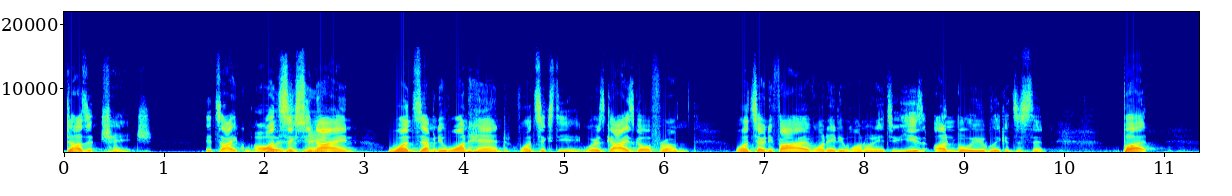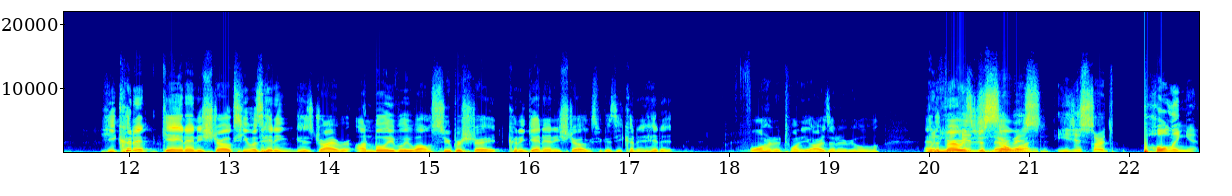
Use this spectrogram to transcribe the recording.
doesn't change. It's like Always 169, 170, one hand, 168. Whereas guys go from 175, 181, 182. He's unbelievably consistent. But he couldn't gain any strokes. He was hitting his driver unbelievably well, super straight. Couldn't gain any strokes because he couldn't hit it 420 yards on every hole. And When the fairways are just so wide. He just starts pulling it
